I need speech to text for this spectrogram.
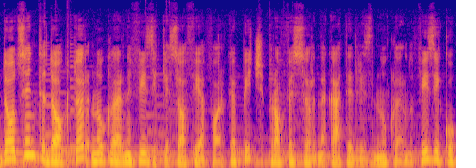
Docent doktor nuklearne fizike Sofija Forkapić, profesor na katedri za nuklearnu fiziku,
